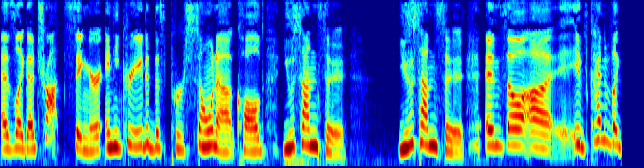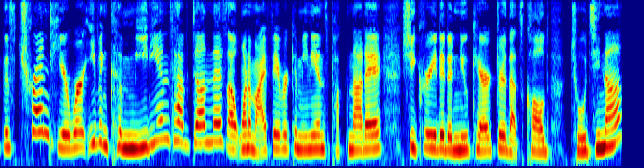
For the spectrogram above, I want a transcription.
as like a trot singer, and he created this persona called Yoo San 유산슬. And so uh, it's kind of like this trend here where even comedians have done this. Uh, one of my favorite comedians, Park Nare, she created a new character that's called Jojina.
